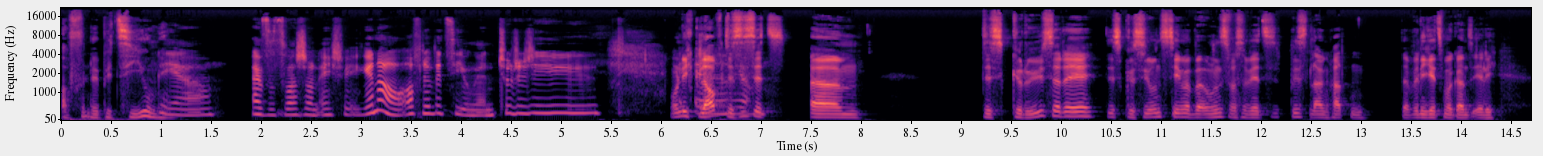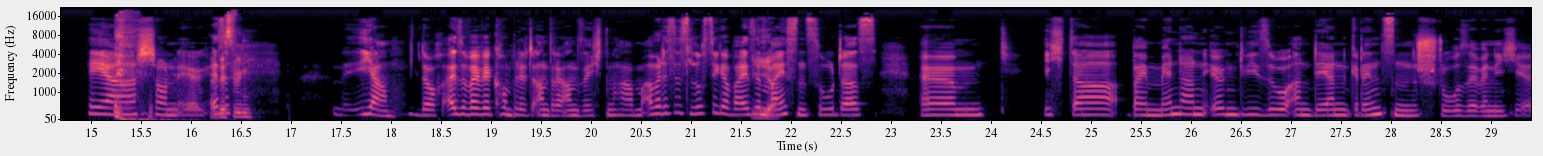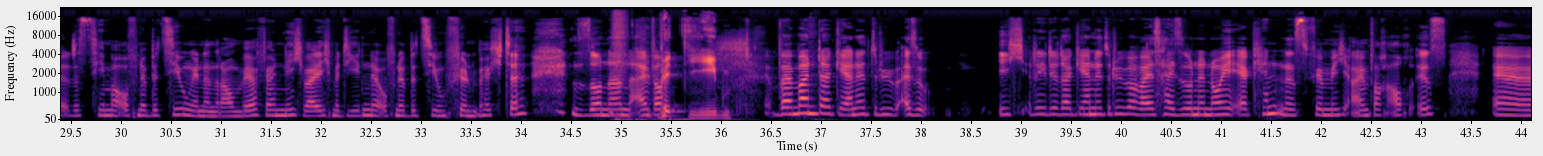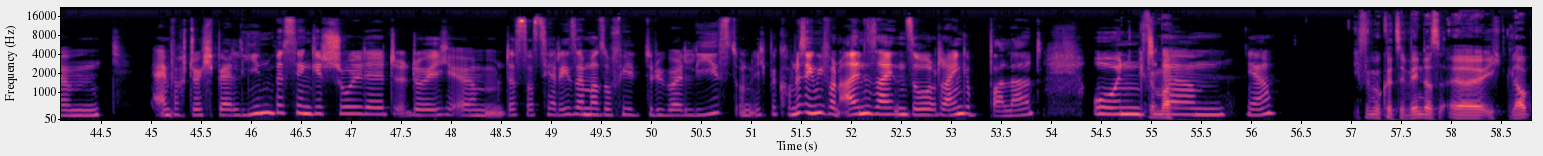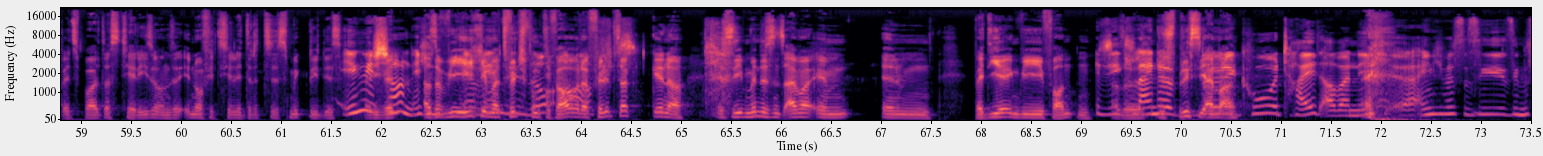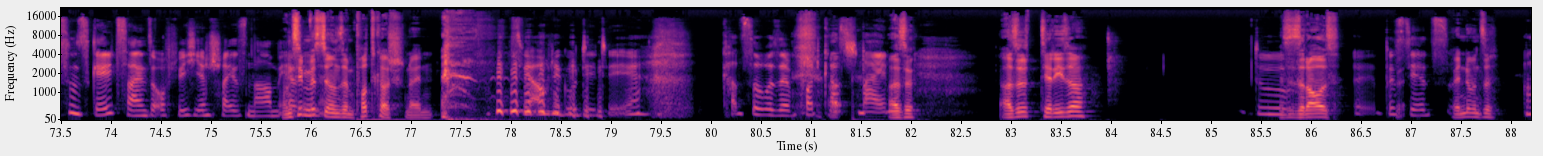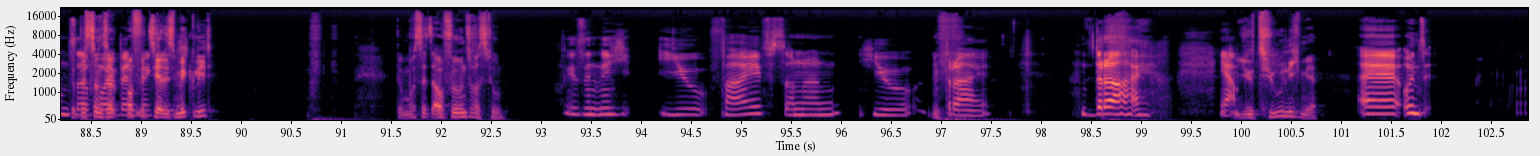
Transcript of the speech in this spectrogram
offene Beziehungen. Ja, also es war schon echt viel. Genau, offene Beziehungen. Und ich glaube, äh, das ja. ist jetzt ähm, das größere Diskussionsthema bei uns, was wir jetzt bislang hatten. Da bin ich jetzt mal ganz ehrlich. Ja, schon. Also, deswegen ja, doch. Also weil wir komplett andere Ansichten haben. Aber das ist lustigerweise ja. meistens so, dass ähm, ich da bei Männern irgendwie so an deren Grenzen stoße, wenn ich äh, das Thema offene Beziehungen in den Raum werfe. Nicht, weil ich mit jedem eine offene Beziehung führen möchte, sondern einfach. mit jedem. Weil man da gerne drüber, also ich rede da gerne drüber, weil es halt so eine neue Erkenntnis für mich einfach auch ist. Ähm, einfach durch Berlin ein bisschen geschuldet, durch ähm, dass das Theresa immer so viel drüber liest und ich bekomme das irgendwie von allen Seiten so reingeballert. Und ähm, ja. Ich will mal kurz erwähnen, dass äh, ich glaube jetzt bald, dass Theresa unser inoffizielle drittes Mitglied ist. Irgendwie schon. Wird, also wie ich immer twitch.tv so oder Philipp sagt, genau, ist sie mindestens einmal im, im bei dir irgendwie vorhanden. Die also, kleine blöde Kuh teilt aber nicht. äh, eigentlich müsste sie, sie müsste uns Geld zahlen, so oft wie ich ihren scheiß Namen Und sie müsste unseren Podcast schneiden. Das wäre auch eine gute Idee. Kannst du unseren Podcast schneiden? Also, also Theresa, du es ist raus. bist jetzt Wenn du unser, unser du bist unser offizielles Mitglied. Du musst jetzt auch für uns was tun. Wir sind nicht U5, sondern U3. Drei. Ja. U2 nicht mehr. Äh, und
